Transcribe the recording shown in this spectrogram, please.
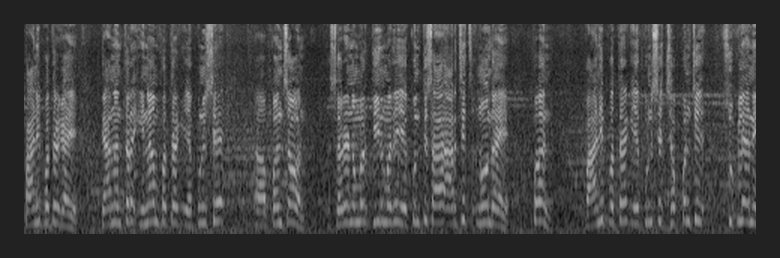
पाणीपत्रक आहे. त्यानंतर इनाम पत्रक एकोणीसशे पंचावन्न सर्वे नंबर तीनमध्ये एकोणतीस आ- आरचीच नोंद आहे. पण पाणीपत्रक एकोणीसशे छप्पनची चुकल्याने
